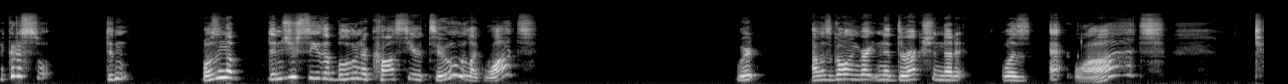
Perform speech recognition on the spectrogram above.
I could have sw- didn't wasn't the didn't you see the balloon across here too? Like what? Where I was going right in the direction that it was at what?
